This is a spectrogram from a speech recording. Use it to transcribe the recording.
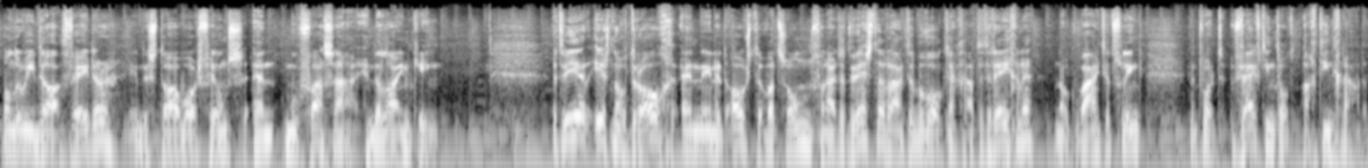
onder wie Darth Vader in de Star Wars films en Mufasa in The Lion King. Het weer is nog droog en in het oosten wat zon. Vanuit het westen raakt het bewolkt en gaat het regenen. En ook waait het flink. Het wordt 15 tot 18 graden.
